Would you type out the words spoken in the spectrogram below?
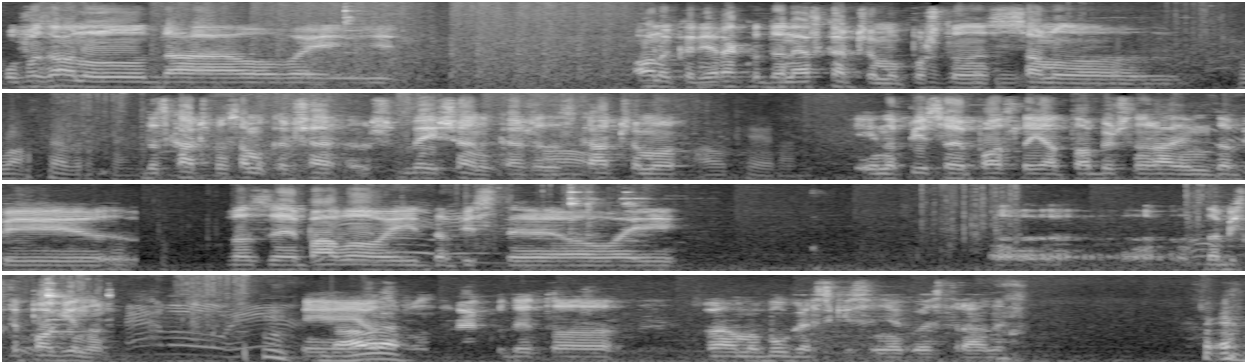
U fazonu da, ovaj... Ono kad je rekao da ne skačemo, pošto nas samo... Lost everything. Da skačemo samo kad Wei Shen kaže da skačemo. I napisao je posle, ja to obično radim da bi vas zajebavao i da biste, ovaj... eh, da biste poginuli. I ja Dobro. sam onda rekao da je to veoma bugarski sa njegove strane.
